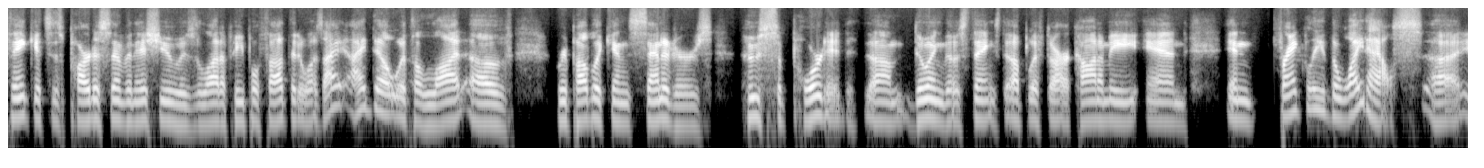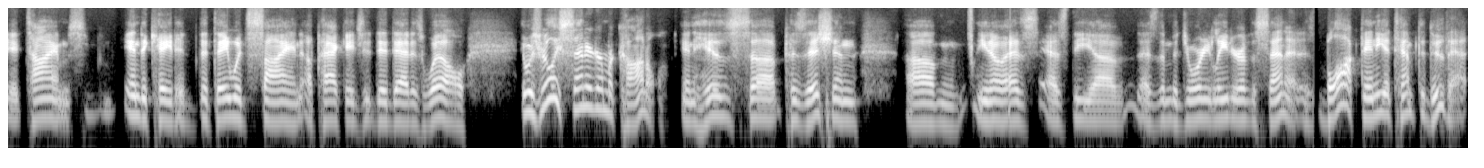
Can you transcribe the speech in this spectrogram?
think it's as partisan of an issue as a lot of people thought that it was. I, I dealt with a lot of Republican senators who supported um, doing those things to uplift our economy and and frankly, the White House uh, at times indicated that they would sign a package that did that as well it was really Senator McConnell in his uh, position, um, you know, as as the uh, as the majority leader of the Senate, blocked any attempt to do that.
